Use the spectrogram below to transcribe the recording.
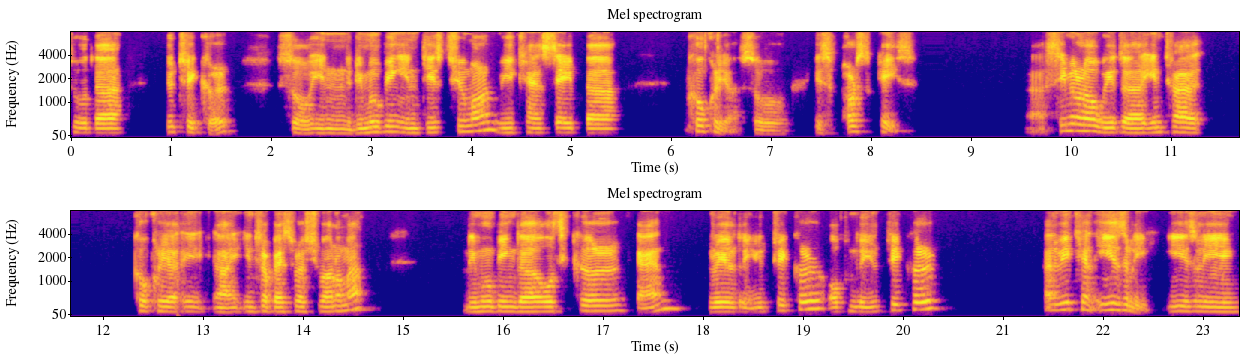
to the utricle. So in removing in this tumor, we can save the cochlea. So it's first case. Uh, similar with uh, intracochlear uh, intravestibular schwannoma, removing the ossicle and drill the utricle, open the utricle, and we can easily, easily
